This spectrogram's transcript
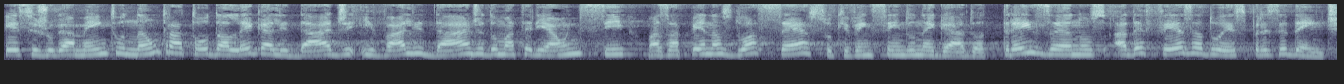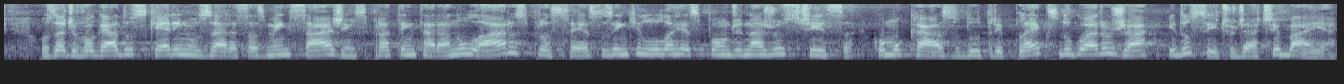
Esse julgamento não tratou da legalidade e validade do material em si, mas apenas do acesso que vem sendo negado há três anos à defesa do ex-presidente. Os advogados querem usar essas mensagens para tentar anular os processos em que Lula responde na justiça, como o caso do triplex do Guarujá e do sítio de Atibaia.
